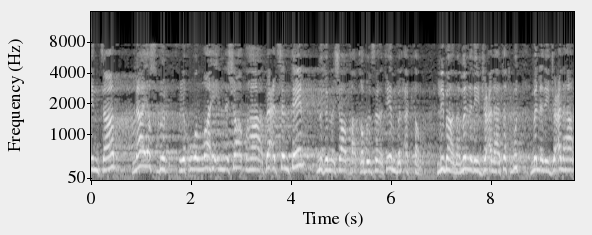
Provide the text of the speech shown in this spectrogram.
إن تاب لا يصبر ويقول والله إن نشاطها بعد سنتين مثل نشاطها قبل سنتين بل أكثر. لماذا؟ ما الذي جعلها تثبت؟ ما الذي جعلها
